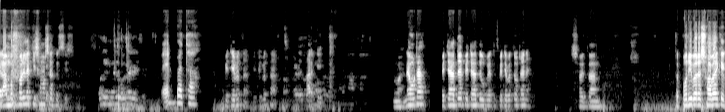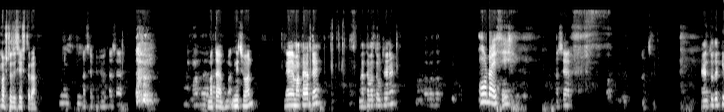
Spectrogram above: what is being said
এর আম্মুর শরীরে কি সমস্যা করছিস? পেট ব্যথা। পেটে ব্যথা? পেটে ব্যথা? আর কি? না ওটা পেটে হাত পেটে হাত পেটে ব্যথা উঠায় না। শয়তান। তো পরিবারের সবাইকে কষ্ট দিছিস তোরা। আচ্ছা পেটে ব্যথা স্যার মাথা নিচু হন। নে মাথায় হাত দে। মাথা ব্যথা উঠে না। উড়াইছি আচ্ছা। এখন তোদের কি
